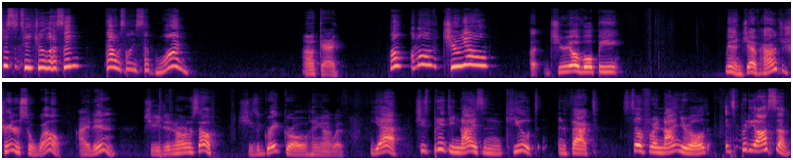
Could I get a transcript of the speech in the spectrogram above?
Just to teach you a lesson. That was only step one. Okay. Well, I'm off. Cheerio. Uh, cheerio, Volpe. Man, Jeff, how did you train her so well? I didn't. She did it on herself. She's a great girl to hang out with. Yeah, she's pretty nice and cute. In fact, still for a nine-year-old, it's pretty awesome.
